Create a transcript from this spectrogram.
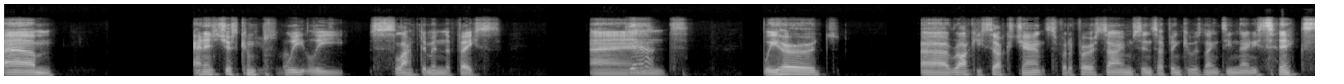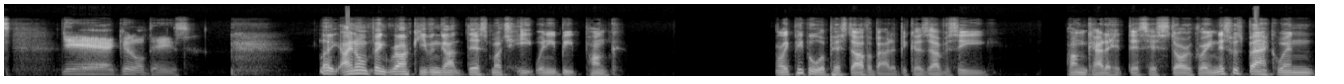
Um, and it's just Use some other- completely slapped him in the face. And we heard uh, Rocky Sucks chants for the first time since I think it was 1996. Yeah good old days Like, I don't think Rock even got this much heat when he beat Punk. Like, people were pissed off about it because obviously Punk had to hit this historic reign. This was back when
